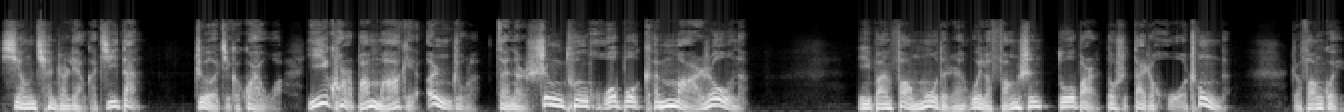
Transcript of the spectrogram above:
镶嵌着两个鸡蛋。这几个怪物啊，一块把马给摁住了，在那儿生吞活剥啃马肉呢。一般放牧的人为了防身，多半都是带着火铳的。这方贵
